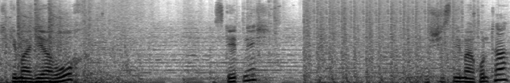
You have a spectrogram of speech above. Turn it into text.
Ich gehe mal hier hoch. Das geht nicht. Wir schießen die mal runter.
